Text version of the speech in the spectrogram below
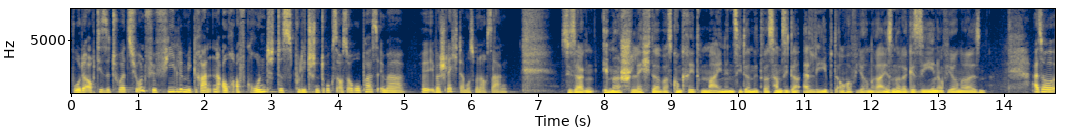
wurde auch die Situation für viele Migranten auch aufgrund des politischen Drucks aus Europas immer, äh, immer schlechter, muss man auch sagen. Sie sagen immer schlechter. Was konkret meinen Sie damit? Was haben Sie da erlebt, auch auf Ihren Reisen oder gesehen auf Ihren Reisen? Also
